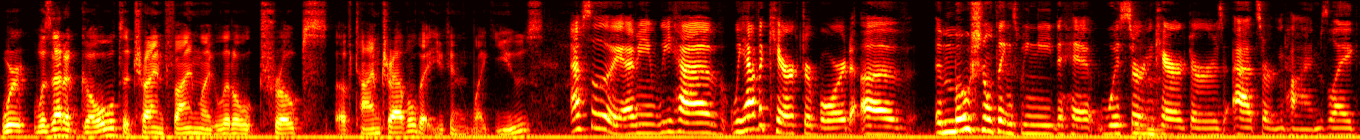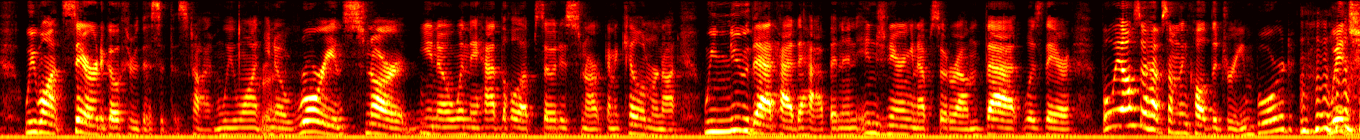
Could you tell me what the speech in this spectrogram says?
Were, was that a goal to try and find like little tropes of time travel that you can like use? Absolutely. I mean, we have we have a character board of emotional things we need to hit with certain mm-hmm. characters at certain times. Like we want Sarah to go through this at this time. We want, you know, Rory and Snart, you know, when they had the whole episode is Snart going to kill him or not. We knew that had to happen and engineering an episode around that was there. But we also have something called the dream board, which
